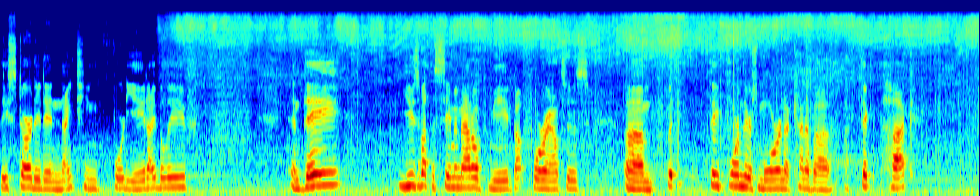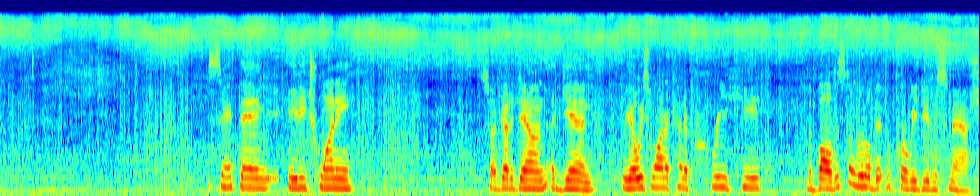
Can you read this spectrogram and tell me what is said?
They started in 1948, I believe. And they use about the same amount of meat, about four ounces. Um, but they form theirs more in a kind of a, a thick puck. Same thing, 80-20. So I've got it down again we always want to kind of preheat the ball just a little bit before we do the smash.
